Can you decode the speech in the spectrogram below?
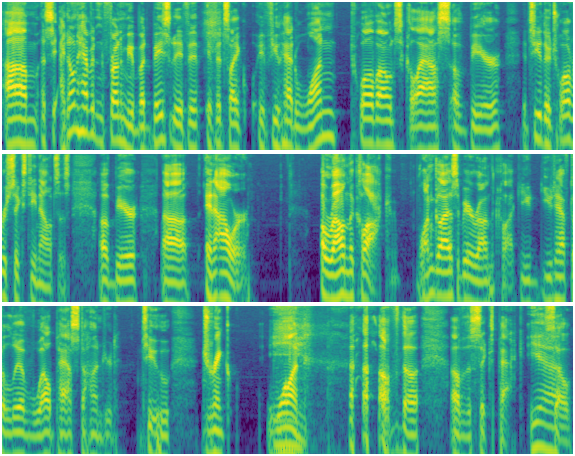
um, let's see, I don't have it in front of me, but basically, if it, if it's like if you had one 12 ounce glass of beer, it's either 12 or 16 ounces of beer, uh, an hour around the clock. One glass of beer around the clock. You'd you'd have to live well past 100 to drink one of the of the six pack. Yeah. So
